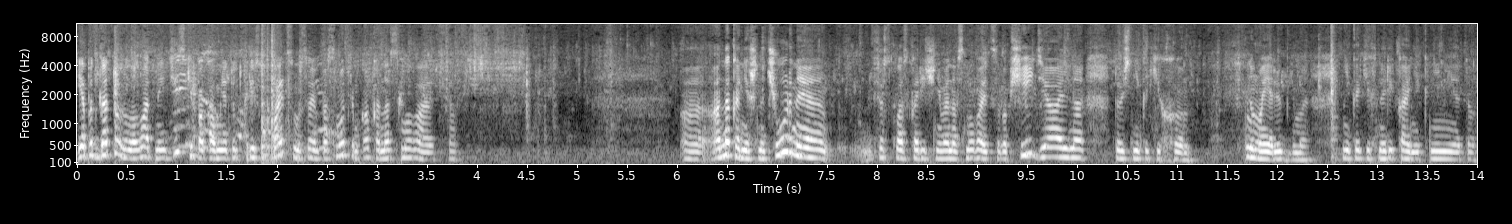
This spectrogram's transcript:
Я подготовила ватные диски. Пока у меня тут приступается, мы с вами посмотрим, как она смывается. А, она, конечно, черная, First Class коричневая, она смывается вообще идеально, то есть никаких э, Ну, моя любимая. Никаких нареканий к ней нету.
